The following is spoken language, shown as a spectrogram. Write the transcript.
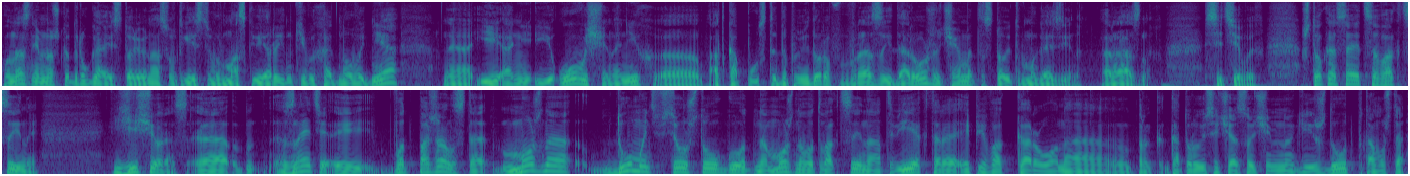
У нас немножко другая история. У нас вот есть в Москве рынки выходного дня, э, и, они, и овощи на них э, от капусты до помидоров в разы дороже, чем это стоит в магазинах разных сетевых. Что касается вакцины, Еще раз, э, знаете, э, вот, пожалуйста, можно думать все, что угодно. Можно вот вакцина от Вектора, Эпивак Корона, э, которую сейчас очень многие ждут, потому что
